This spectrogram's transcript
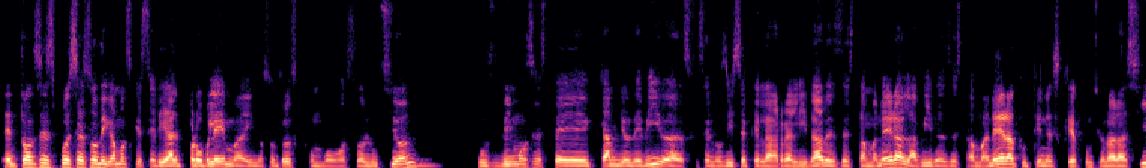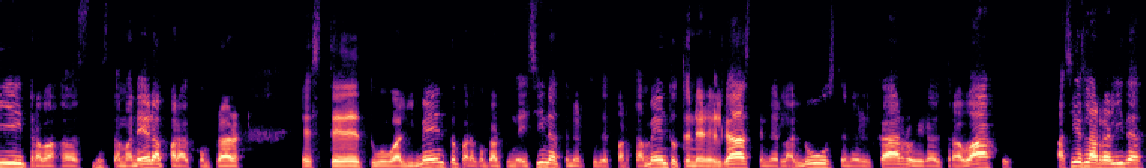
Entonces, pues eso digamos que sería el problema y nosotros como solución, pues vimos este cambio de vida. Se nos dice que la realidad es de esta manera, la vida es de esta manera, tú tienes que funcionar así, trabajas de esta manera para comprar este, tu alimento, para comprar tu medicina, tener tu departamento, tener el gas, tener la luz, tener el carro, ir al trabajo. Así es la realidad.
